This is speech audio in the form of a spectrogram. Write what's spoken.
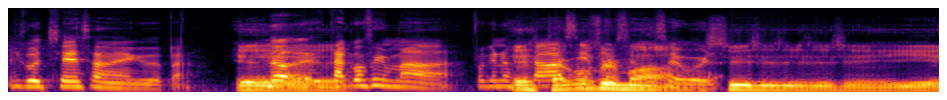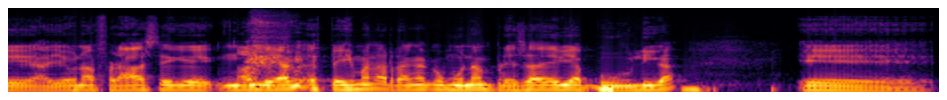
Escuché esa anécdota. No, está confirmada, porque no estaba está 100% confirmada. segura. Sí, sí, sí, sí, sí. Y eh, había una frase que, en realidad, Spaceman arranca como una empresa de vía pública eh,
